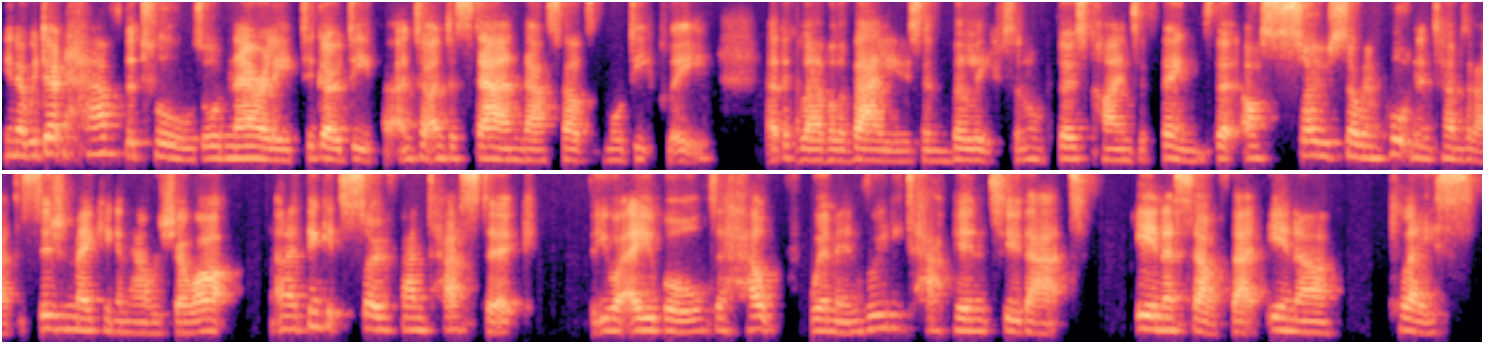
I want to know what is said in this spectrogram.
you know, we don't have the tools ordinarily to go deeper and to understand ourselves more deeply at the level of values and beliefs and all those kinds of things that are so, so important in terms of our decision making and how we show up and I think it's so fantastic that you are able to help women really tap into that inner self, that inner place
